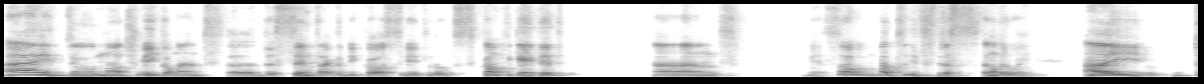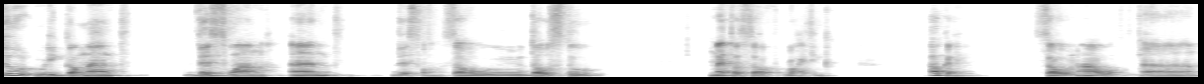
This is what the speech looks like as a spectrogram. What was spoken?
I do not recommend uh, the syntax because it looks complicated. And yeah, so, but it's just another way. I do recommend this one and this one. So those two methods of writing. Okay, so now uh,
